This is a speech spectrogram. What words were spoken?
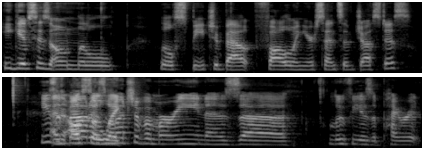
He gives his own little little speech about following your sense of justice. He's And about also, as like- much of a marine as uh Luffy is a pirate.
